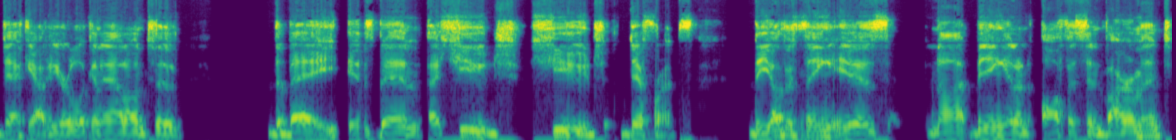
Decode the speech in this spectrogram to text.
deck out here looking out onto the bay has been a huge, huge difference. The other thing is not being in an office environment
